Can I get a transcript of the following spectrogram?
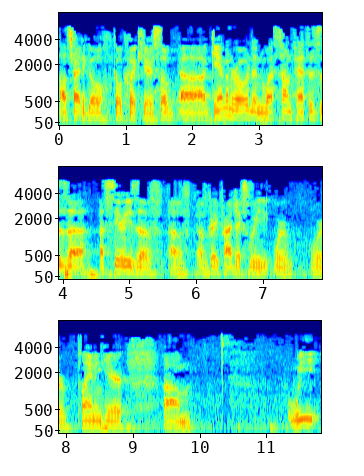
I'll try to go, go quick here. So, uh, Gammon Road and West Towne Path, this is a, a series of, of, of great projects we, we're, we're planning here. Um, we,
